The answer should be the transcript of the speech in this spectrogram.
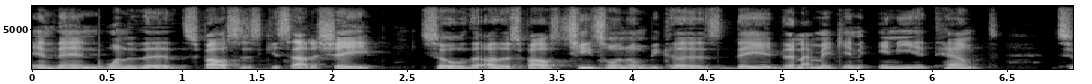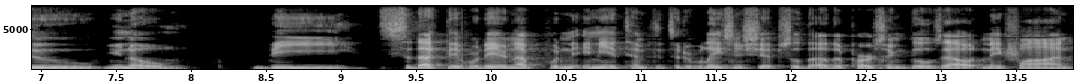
and then one of the spouses gets out of shape, so the other spouse cheats on them because they they're not making any attempt to you know be seductive or they're not putting any attempt into the relationship so the other person goes out and they find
